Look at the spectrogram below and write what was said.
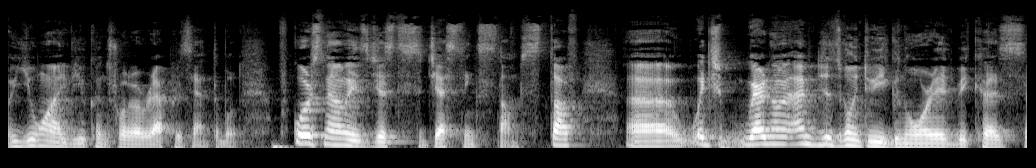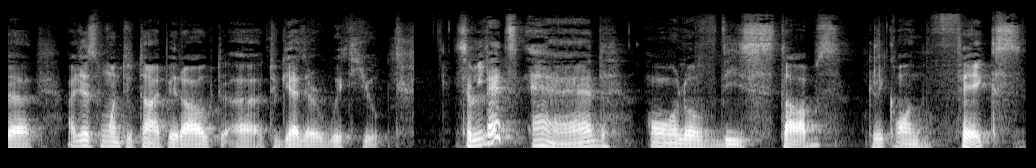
UI view controller representable. Of course, now it's just suggesting some stuff, uh, which we're going. I'm just going to ignore it because uh, I just want to type it out uh, together with you. So let's add all of these stubs. Click on Fix,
